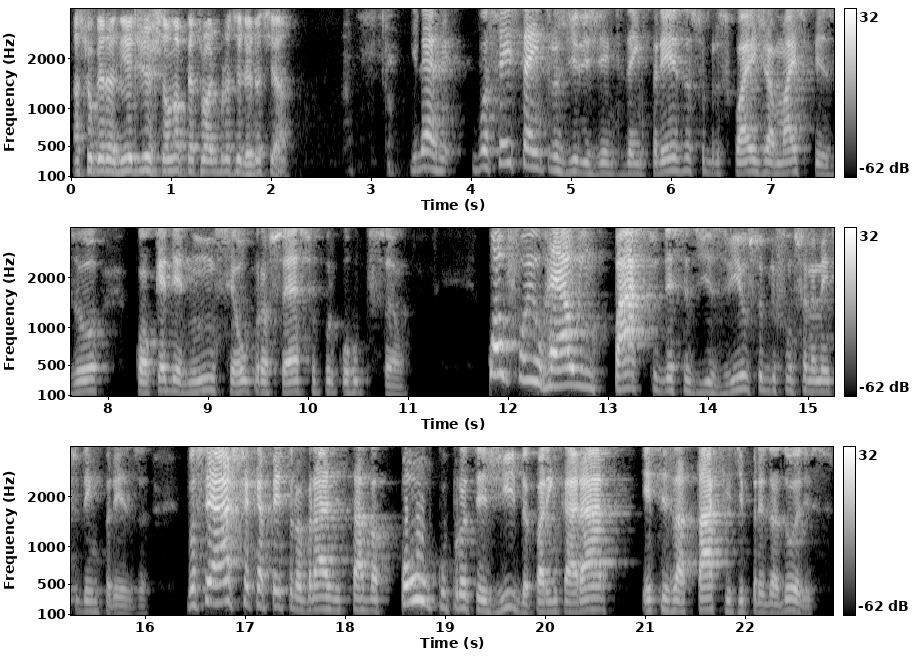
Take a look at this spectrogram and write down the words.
a soberania de gestão da petróleo brasileira ano. Guilherme, você está entre os dirigentes da empresa sobre os quais jamais pesou qualquer denúncia ou processo por corrupção. Qual foi o real impacto desses desvios sobre o funcionamento da empresa? Você acha que a Petrobras estava pouco protegida para encarar esses ataques de predadores?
